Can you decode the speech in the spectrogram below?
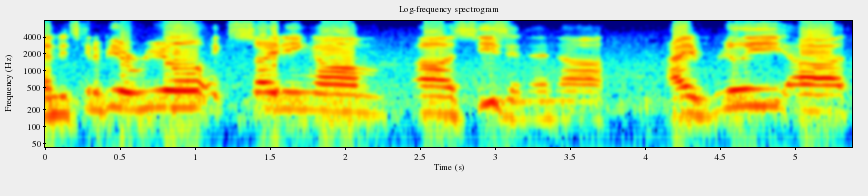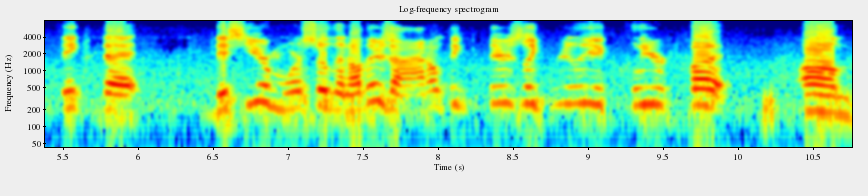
and it's going to be a real exciting um, uh, season. And uh, I really uh, think that this year more so than others, I don't think there's like really a clear cut um,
